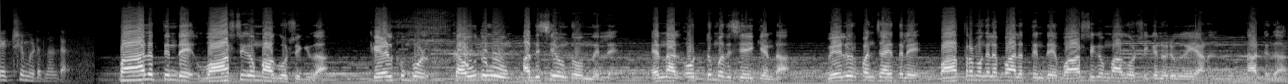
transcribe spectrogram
ലക്ഷ്യമിടുന്നുണ്ട്. പാലത്തിന്റെ വാർഷികം ആഘോഷിക്കുക. കേൾക്കുമ്പോൾ കൗതുകവും അതിശയവും തോന്നുന്നില്ലേ? എന്നാൽ ഒട്ടും അതിശയിക്കേണ്ട. വേലൂർ പഞ്ചായത്തിലെ പാത്രമംഗലം പാലത്തിന്റെ വാർഷികം ആഘോഷിക്കാൻ ഒരുങ്ങുകയാണ് നാട്ടുകാർ.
